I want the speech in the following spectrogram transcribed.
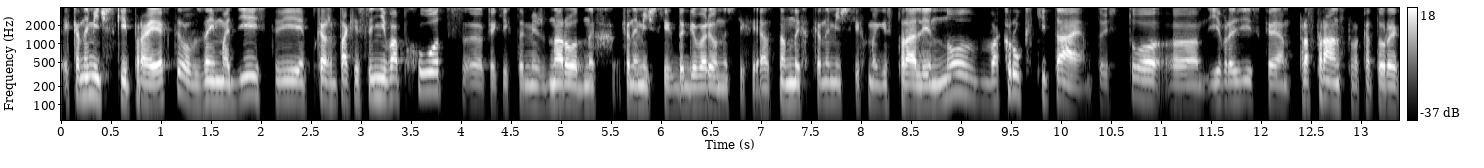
экономические проекты о взаимодействии, скажем так, если не в обход э, каких-то международных экономических договоренностей и основных экономических магистралей, но вокруг Китая. То есть то э, евразийское пространство, которое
